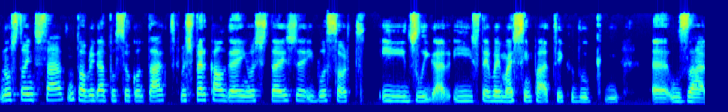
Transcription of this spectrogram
não estou interessado, muito obrigado pelo seu contacto, mas espero que alguém hoje esteja e boa sorte. E desligar. E isto é bem mais simpático do que uh, usar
